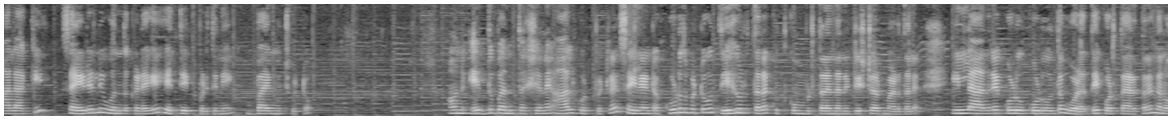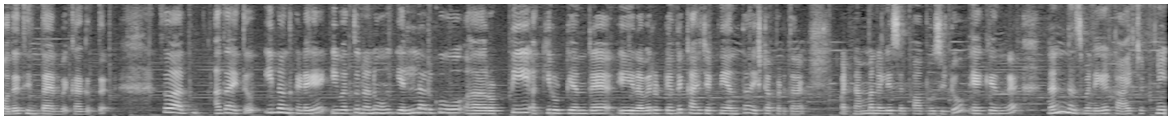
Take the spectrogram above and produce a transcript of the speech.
ಹಾಲಾಕಿ ಸೈಡಲ್ಲಿ ಒಂದು ಕಡೆಗೆ ಎತ್ತಿಟ್ಬಿಡ್ತೀನಿ. ಬಾಯಿ ಮುಚ್ಚಿಬಿಟ್ಟು ಅವನು ಎದ್ದು ಬಂದ ತಕ್ಷಣ ಹಾಲು ಕೊಟ್ಬಿಟ್ರೆ ಸೈಲೆಂಟಾಗಿ ಕುಡಿದ್ಬಿಟ್ಟು ದೇವ್ರ ಥರ ಕುತ್ಕೊಂಡ್ಬಿಡ್ತಾನೆ ನನಗೆ ಡಿಸ್ಟರ್ಬ್ ಮಾಡ್ತಾನೆ ಇಲ್ಲ ಅಂದರೆ ಕೊಡು ಕೊಡು ಅಂತ ಒಳದೇ ಕೊಡ್ತಾ ಇರ್ತಾನೆ, ನಾನು ಅದೇ ತಿಂತಾ ಇರಬೇಕಾಗುತ್ತೆ. ಸೊ ಅದು, ಅದಾಯಿತು. ಇನ್ನೊಂದು ಕಡೆಗೆ ಇವತ್ತು ನಾನು ಎಲ್ಲರಿಗೂ ರೊಟ್ಟಿ, ಅಕ್ಕಿ ರೊಟ್ಟಿ ಅಂದರೆ, ಈ ರವೆ ರೊಟ್ಟಿ ಅಂದರೆ ಕಾಯಿ ಚಟ್ನಿ ಅಂತ ಇಷ್ಟಪಡ್ತಾರೆ. ಬಟ್ ನಮ್ಮ ಮನೇಲಿ ಸ್ವಲ್ಪ ಆಪೋಸಿಟು ಏಕೆಂದರೆ ನನ್ನ ಹಸ್ಬೆಂಡಿಗೆ ಕಾಯಿ ಚಟ್ನಿ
